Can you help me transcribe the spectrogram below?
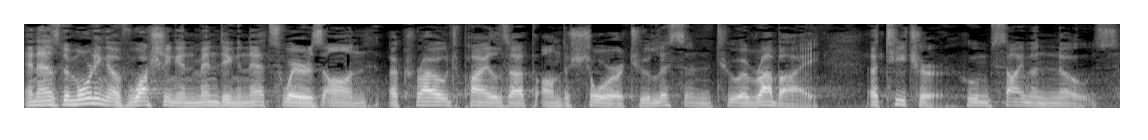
And as the morning of washing and mending nets wears on, a crowd piles up on the shore to listen to a rabbi, a teacher whom Simon knows.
